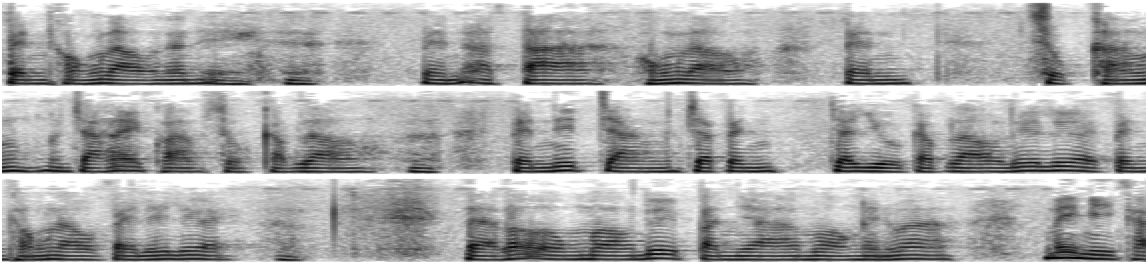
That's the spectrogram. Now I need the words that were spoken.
เป็นของเรานั่นเอง เป็นอัตตาของเรา เป็นสุขขังมันจะให้ความสุขกับเรา เป็นนิจจังจะเป็นจะอยู่กับเราเรื่อยๆ เป็นของเราไปเรื่อยๆ แต่พระองค์มองด้วยปัญญามองเห็นว่า ไม่มีใคร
